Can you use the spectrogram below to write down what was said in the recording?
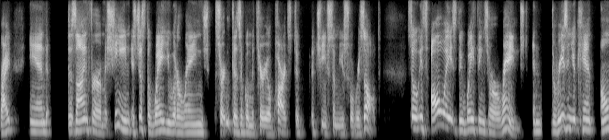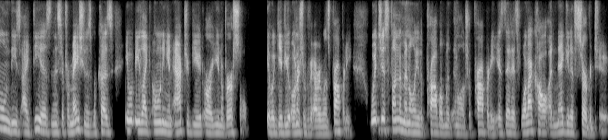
right? And design for a machine is just the way you would arrange certain physical material parts to achieve some useful result. So it's always the way things are arranged. And the reason you can't own these ideas and this information is because it would be like owning an attribute or a universal. It would give you ownership of everyone's property, which is fundamentally the problem with intellectual property is that it's what I call a negative servitude.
